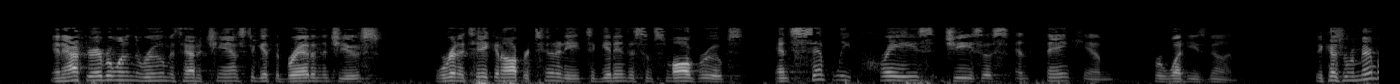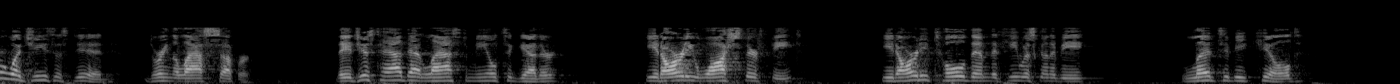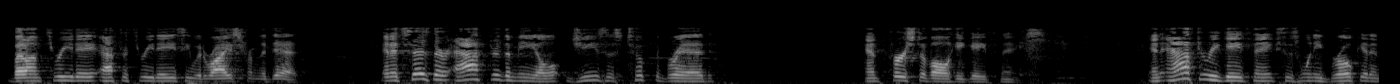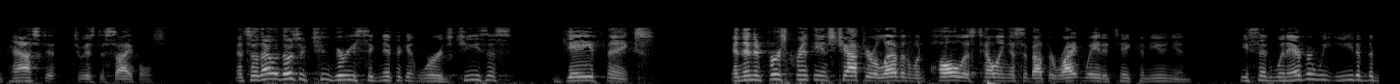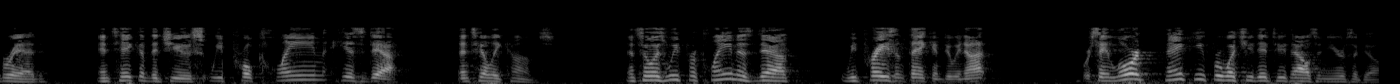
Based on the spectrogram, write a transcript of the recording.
And after everyone in the room has had a chance to get the bread and the juice, we're going to take an opportunity to get into some small groups and simply praise Jesus and thank Him for what He's done. Because remember what Jesus did during the Last Supper. They had just had that last meal together. He had already washed their feet. He had already told them that he was going to be led to be killed, but on three day, after three days he would rise from the dead. And it says there, after the meal, Jesus took the bread and first of all he gave thanks. And after he gave thanks is when he broke it and passed it to his disciples. And so that, those are two very significant words. Jesus gave thanks. And then in 1 Corinthians chapter 11, when Paul is telling us about the right way to take communion, he said, Whenever we eat of the bread and take of the juice, we proclaim his death until he comes. And so as we proclaim his death, we praise and thank him, do we not? We're saying, Lord, thank you for what you did 2,000 years ago.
